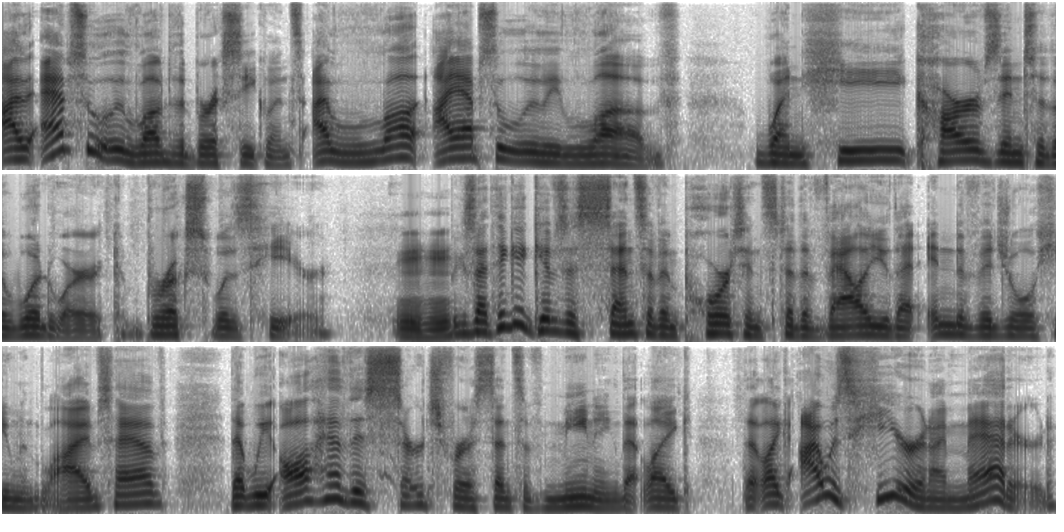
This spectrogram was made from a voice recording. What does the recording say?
I absolutely loved the Brooks sequence. I love I absolutely love when he carves into the woodwork Brooks was here. Mhm. Because I think it gives a sense of importance to the value that individual human lives have. That we all have this search for a sense of meaning that like that like I was here and I mattered.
